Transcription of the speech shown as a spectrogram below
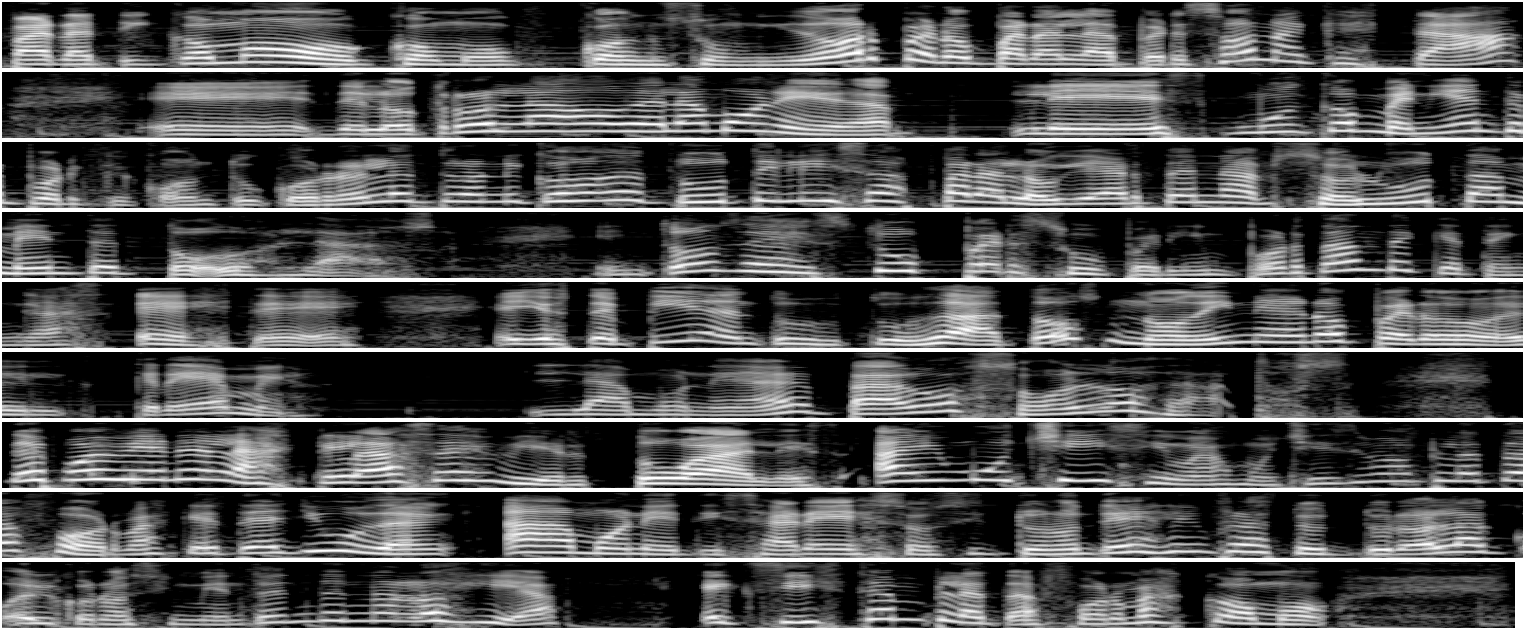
Para ti como, como consumidor, pero para la persona que está eh, del otro lado de la moneda, le es muy conveniente porque con tu correo electrónico es donde tú utilizas para loguearte en absolutamente todos lados. Entonces es súper, súper importante que tengas este. Ellos te piden tus datos, no dinero, pero el, créeme, la moneda de pago son los datos. Después vienen las clases virtuales. Hay muchísimas, muchísimas plataformas que te ayudan a monetizar eso. Si tú no tienes la infraestructura o el conocimiento en tecnología, existen plataformas como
